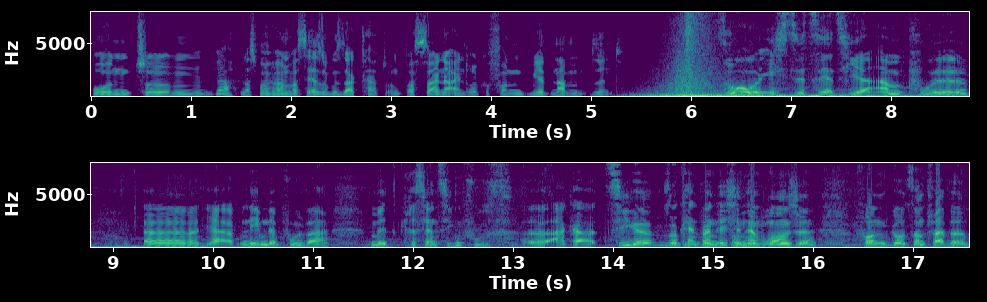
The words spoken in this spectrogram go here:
Und ähm, ja, lass mal hören, was er so gesagt hat und was seine Eindrücke von Vietnam sind. So, ich sitze jetzt hier am Pool, äh, ja, neben der Poolbar mit Christian Ziegenfuß, äh, aka Ziege, so kennt man dich in der Branche, von Goats on Travel.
